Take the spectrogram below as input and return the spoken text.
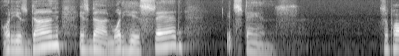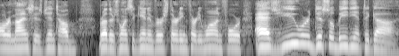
What he has done is done. What he has said, it stands. So Paul reminds his Gentile brothers once again in verse 30 and 31 For as you were disobedient to God,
